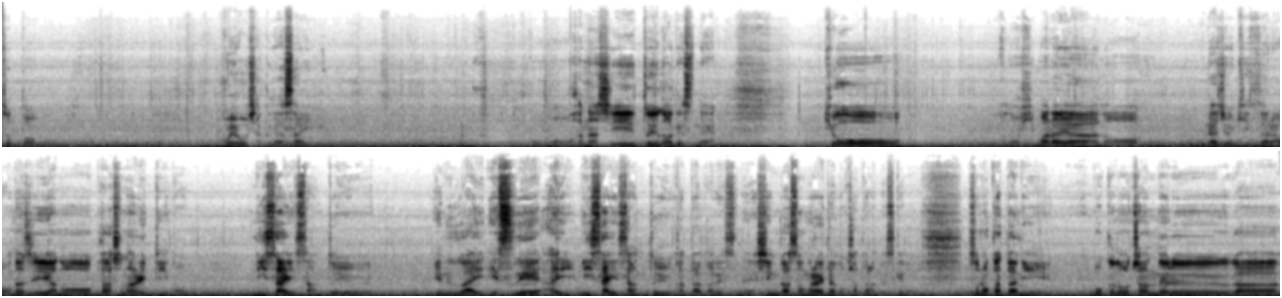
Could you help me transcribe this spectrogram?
ちょっとご容赦ください。このお話というのはですね今日あのヒマラヤのラジオ聞いてたら同じあのパーソナリティの2歳さんという NISAI2 歳さんという方がですねシンガーソングライターの方なんですけどその方に僕のチャンネルが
